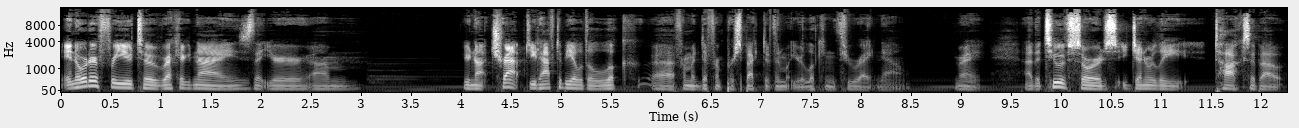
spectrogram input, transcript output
in order for you to recognize that you're um, you're not trapped, you'd have to be able to look uh, from a different perspective than what you're looking through right now, right? Uh, the Two of Swords generally talks about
